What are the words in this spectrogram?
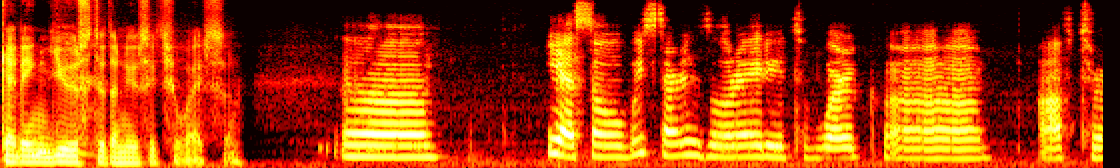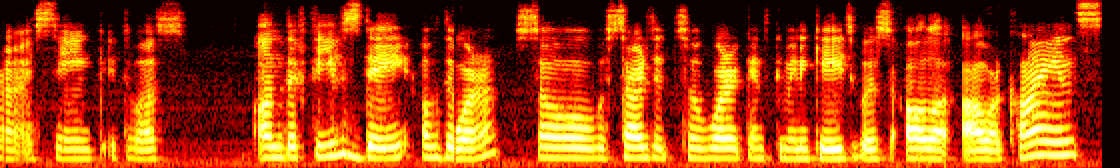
getting used to the new situation? Yeah, so we started already to work uh, after I think it was on the fifth day of the war. So we started to work and communicate with all our clients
